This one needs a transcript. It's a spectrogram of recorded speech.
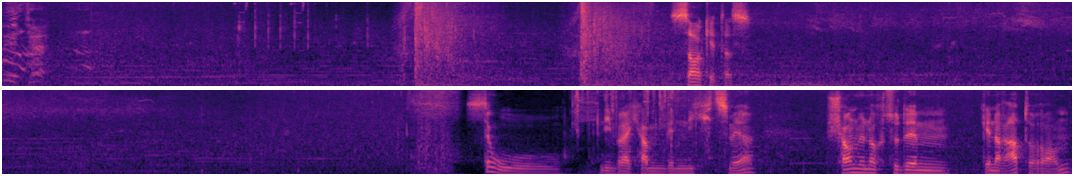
Bitte! So geht das. So, in dem Bereich haben wir nichts mehr. Schauen wir noch zu dem Generatorraum.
